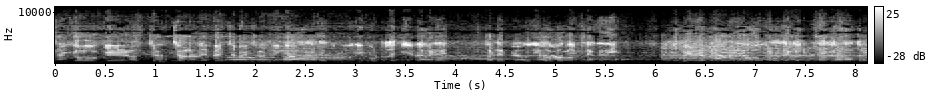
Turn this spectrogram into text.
ਸਿੰਘ ਹੋ ਕੇ ਆ ਚਰਚ ਵਾਲਿਆਂ ਦੇ ਵਿੱਚ ਬੈਠਾ ਸੀ ਆਹ ਸਾਡੇ ਗੁਰੂ ਦੀ ਫੋਟੋ ਲੱਗੀ ਹੈ ਸਾਡੇ ਸਾਡੇ ਪਿਓ ਦੀ ਬਾਬਾ ਦੀਪ ਸਿੰਘ ਦੀ। ਕਿਹੜੇ ਬਣਾਉਣੇ ਨੇ ਉਹ ਖੜਾ ਸਿੰਘ ਸਿੰਘ ਖੜਾ ਅੰਦਰ?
